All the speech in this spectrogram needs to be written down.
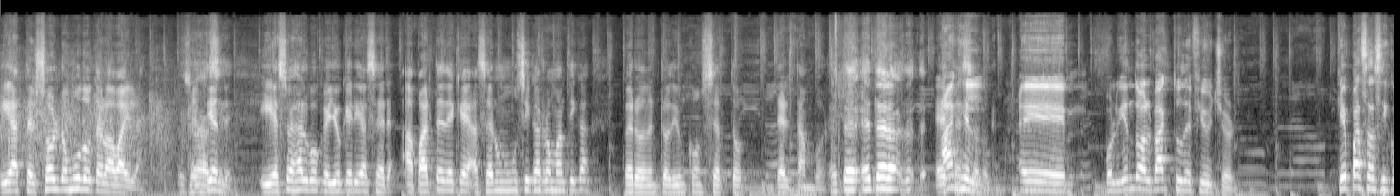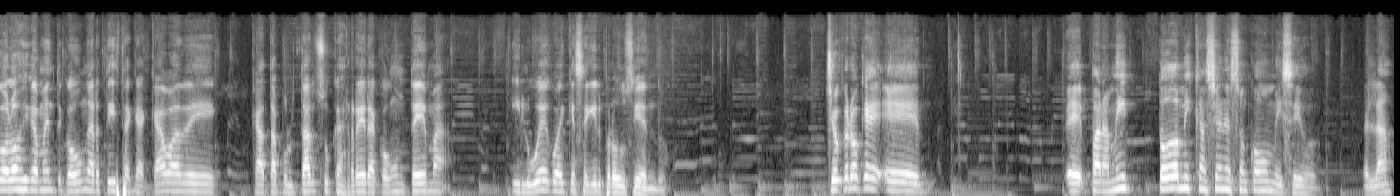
y hasta el sordo mudo te la baila. Eso es ¿Entiendes? Y eso es algo que yo quería hacer, aparte de que hacer una música romántica, pero dentro de un concepto del tambor. Este, este era- Este Ángel, eh, volviendo al Back to the Future, ¿qué pasa psicológicamente con un artista que acaba de catapultar su carrera con un tema y luego hay que seguir produciendo? Yo creo que eh, eh, para mí todas mis canciones son como mis hijos, ¿verdad?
